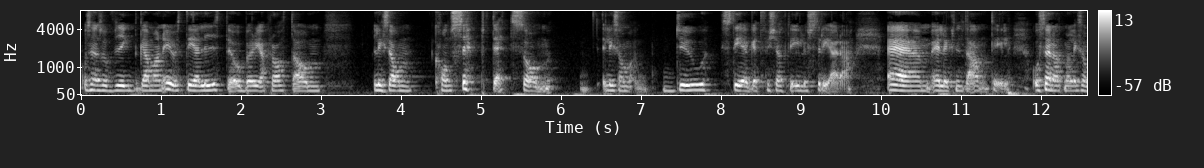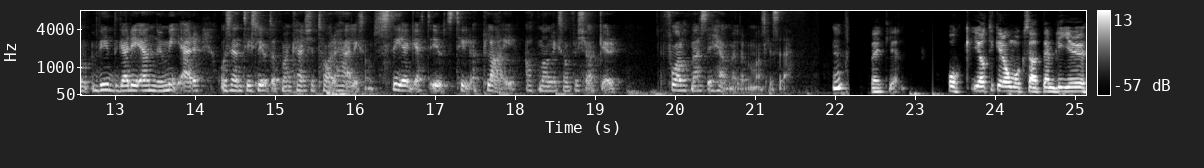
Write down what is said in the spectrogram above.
och sen så vidgar man ut det lite och börjar prata om liksom konceptet som liksom do-steget försökte illustrera. Um, eller knyta an till. Och sen att man liksom vidgar det ännu mer. Och sen till slut att man kanske tar det här liksom steget ut till apply. Att man liksom försöker få något med sig hem eller vad man ska säga. Mm. Verkligen. Och jag tycker om också att den blir ju,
